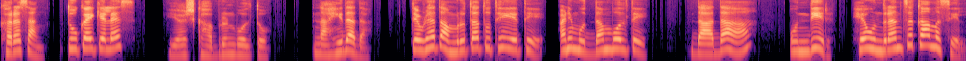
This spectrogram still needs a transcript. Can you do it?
खरं सांग तू काय केलंयस? यश घाबरून बोलतो. नाही दादा तेवढ्यात अमृता तुथे येते आणि मुद्दाम बोलते दादा उंदीर हे उंदरांचं काम असेल.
